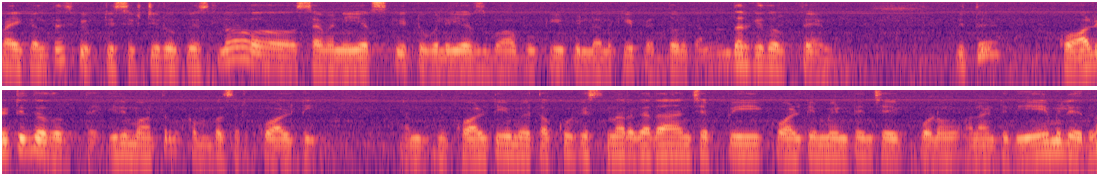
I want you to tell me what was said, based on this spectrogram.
పైకి వెళ్తే ఫిఫ్టీ సిక్స్టీ రూపీస్లో సెవెన్ ఇయర్స్కి ట్వెల్వ్ ఇయర్స్ బాబుకి పిల్లలకి పెద్దోళ్ళకి అందరికీ దొరుకుతాయండి. విత్ క్వాలిటీతో దొరుకుతాయి. ఇది మాత్రం కంపల్సరీ క్వాలిటీ. క్వాలిటీ మీరు తక్కువకి ఇస్తున్నారు కదా అని చెప్పి క్వాలిటీ మెయింటైన్ చేయకపోవడం అలాంటిది ఏమీ లేదు.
